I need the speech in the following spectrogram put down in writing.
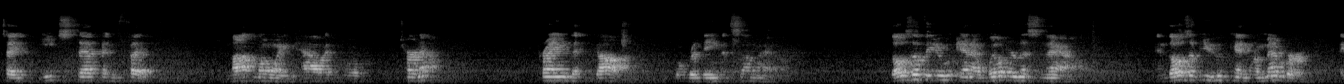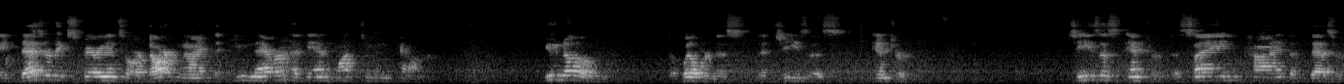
take each step in faith, not knowing how it will turn out, praying that God will redeem it somehow. Those of you in a wilderness now, and those of you who can remember a desert experience or a dark night that you never again want to encounter, you know the wilderness that Jesus entered. Jesus entered the same kind of desert,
